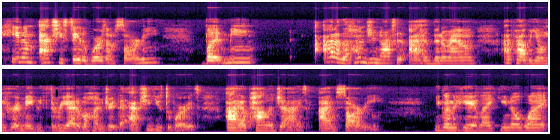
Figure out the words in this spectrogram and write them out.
hear them actually say the words I'm sorry, but me, out of the hundred narcs that I have been around, I probably only heard maybe three out of a hundred that actually use the words I apologize, I'm sorry. You're gonna hear like, you know what?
